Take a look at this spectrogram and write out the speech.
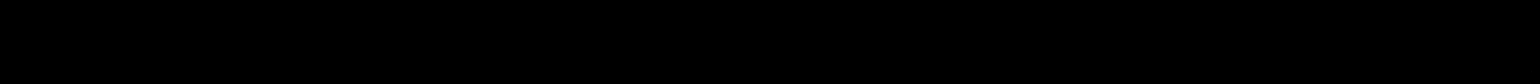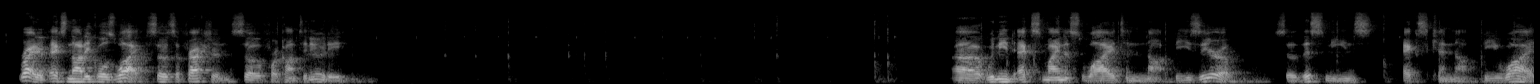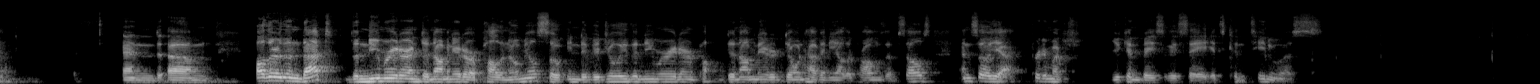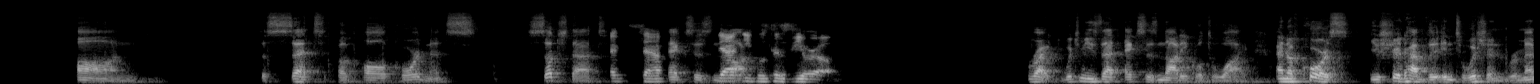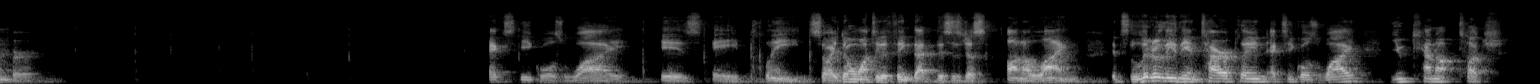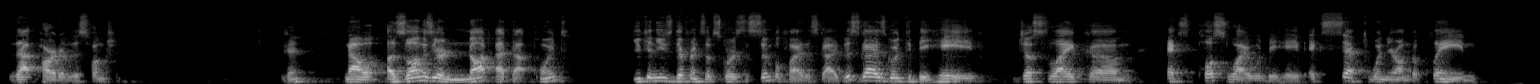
Right, if x not equals y, so it's a fraction. So for continuity, uh, we need x minus y to not be zero. So this means x cannot be y. And um, other than that, the numerator and denominator are polynomials. So individually, the numerator and denominator don't have any other problems themselves. And so yeah, pretty much you can basically say it's continuous on the set of all coordinates such that except x is that not equals to zero. Right, which means that x is not equal to y. And of course, you should have the intuition, remember, x equals y is a plane. So I don't want you to think that this is just on a line. It's literally the entire plane x equals y. You cannot touch that part of this function. Okay, now as long as you're not at that point, you can use difference of squares to simplify this guy. This guy is going to behave just like um, x plus y would behave, except when you're on the plane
